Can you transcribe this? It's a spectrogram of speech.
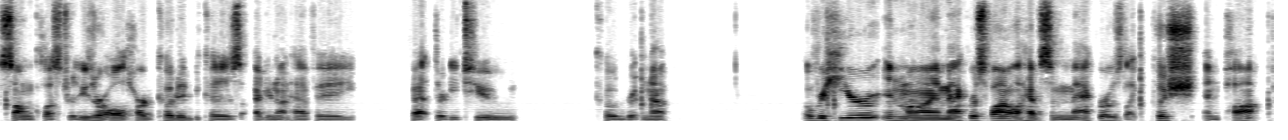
song cluster. These are all hard-coded because I do not have a FAT32 code written up. Over here in my macros file, I have some macros like push and pop.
